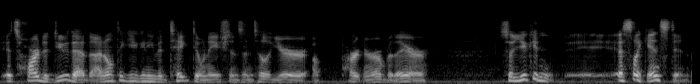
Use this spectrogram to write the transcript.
it's hard to do that. I don't think you can even take donations until you're a partner over there. So you can it's like instant.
